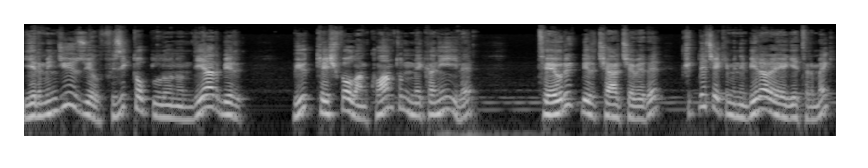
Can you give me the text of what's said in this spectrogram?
20. yüzyıl fizik topluluğunun diğer bir büyük keşfi olan kuantum mekaniği ile teorik bir çerçevede kütle çekimini bir araya getirmek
